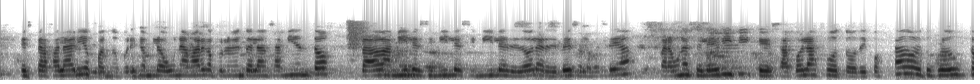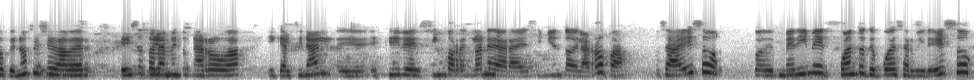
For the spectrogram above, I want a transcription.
estrafalarios, cuando por ejemplo una marca por un evento de lanzamiento paga miles y miles y miles de dólares, de pesos, lo que sea, para una celebrity que sacó la foto de costado de tu producto, que no se llega a ver, que hizo solamente una arroba y que al final eh, escribe cinco renglones de agradecimiento de la ropa. O sea, eso, me dime cuánto te puede servir eso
